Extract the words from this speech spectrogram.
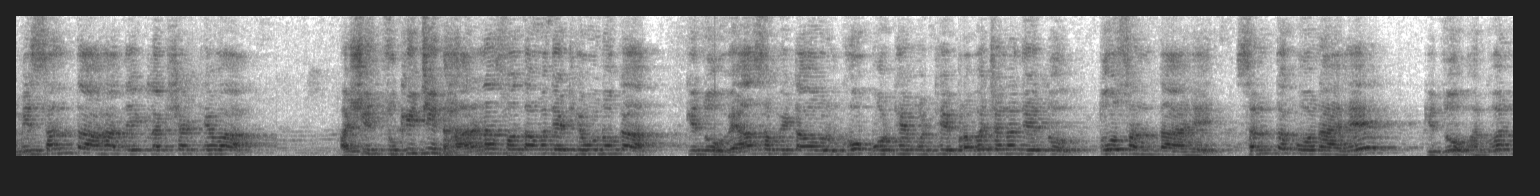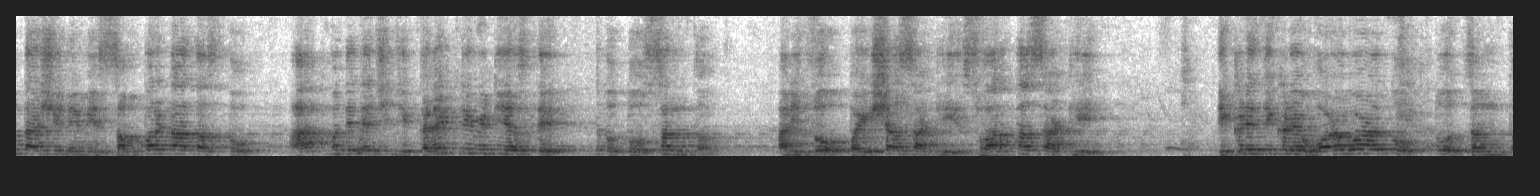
तुम्ही संत आहात एक लक्षात ठेवा. अशी चुकीची धारणा स्वतःमध्ये ठेवू नका की जो व्यासपीठावर खूप मोठे मोठे प्रवचन देतो तो संत आहे. संत कोण आहे? की जो भगवंताशी नेहमी संपर्कात असतो. आतमध्ये त्याची जी कनेक्टिव्हिटी असते तो तो संत. आणि जो पैशासाठी स्वार्थासाठी इकडे तिकडे वळवळतो तो जंत.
